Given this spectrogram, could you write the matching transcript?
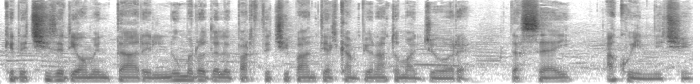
che decise di aumentare il numero delle partecipanti al campionato maggiore da 6 a 15.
